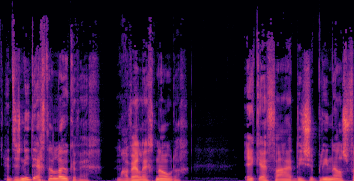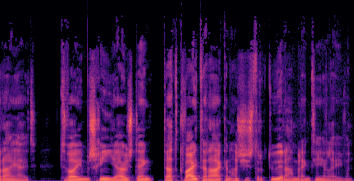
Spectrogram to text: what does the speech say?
Het is niet echt een leuke weg, maar wel echt nodig. Ik ervaar discipline als vrijheid, terwijl je misschien juist denkt dat kwijt te raken als je structuur aanbrengt in je leven.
